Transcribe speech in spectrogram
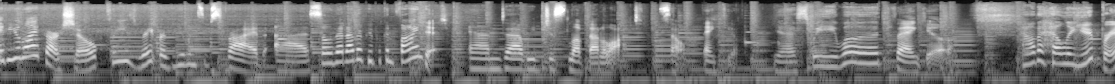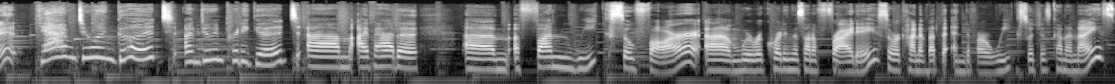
If you like our show, please rate, review, and subscribe uh, so that other people can find it. And uh, we just love that a lot. So thank you. Yes, we would. Thank you. How the hell are you, Britt? Yeah, I'm doing good. I'm doing pretty good. Um, I've had a um, a fun week so far. Um, we're recording this on a Friday, so we're kind of at the end of our weeks, which is kind of nice.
